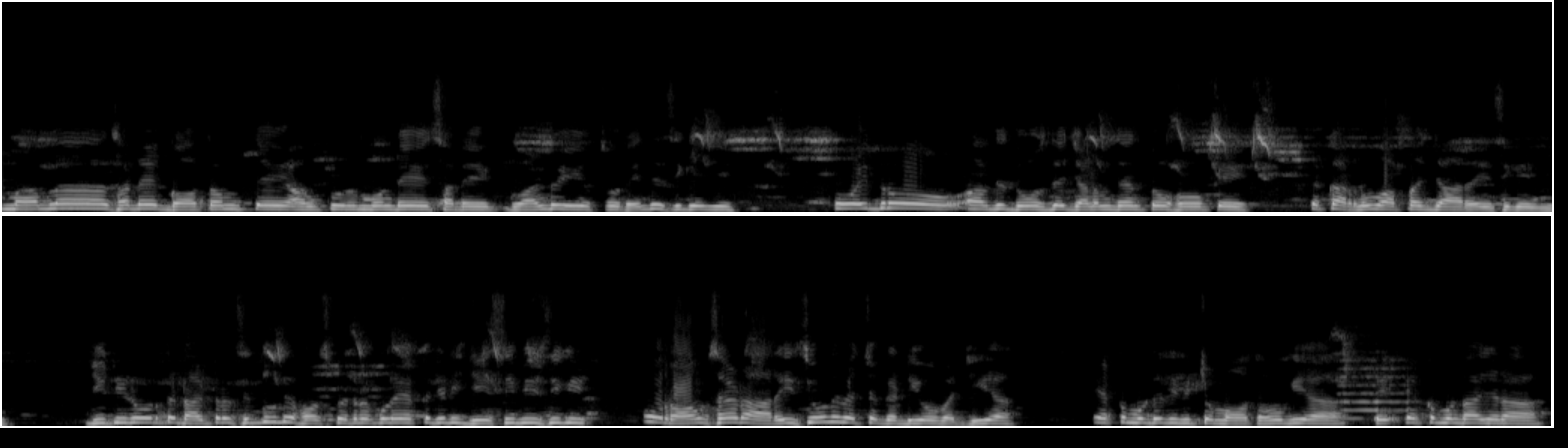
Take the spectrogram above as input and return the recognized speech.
ਮਾਮਲਾ ਸਾਡੇ ਗੌਤਮ ਤੇ ਅੰਕੁਰ ਮੁੰਡੇ ਸਾਡੇ ਗੁਆਂਢੀ ਉੱਥੋਂ ਰਹਿੰਦੇ ਸੀਗੇ ਜੀ। ਉਹ ਇਧਰੋਂ ਆਪਦੇ ਦੋਸਤ ਦੇ ਜਨਮ ਦਿਨ ਤੋਂ ਹੋ ਕੇ ਤੇ ਘਰ ਨੂੰ ਵਾਪਸ ਜਾ ਰਹੇ ਸੀਗੇ ਜੀ। ਜੀਟੀ ਰੋਡ ਤੇ ਡਾਕਟਰ ਸਿੱਧੂ ਦੇ ਹਸਪੀਟਲ ਕੋਲੇ ਇੱਕ ਜਿਹੜੀ ਜੀਸੀਬੀ ਸੀਗੀ, ਉਹ ਰੌਂਗ ਸਾਈਡ ਆ ਰਹੀ ਸੀ, ਉਹਦੇ ਵਿੱਚ ਗੱਡੀ ਉਹ ਵੱਜੀ ਆ। ਇੱਕ ਮੁੰਡੇ ਦੀ ਵਿੱਚੋਂ ਮੌਤ ਹੋ ਗਈ ਆ ਤੇ ਇੱਕ ਮੁੰਡਾ ਜਿਹੜਾ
